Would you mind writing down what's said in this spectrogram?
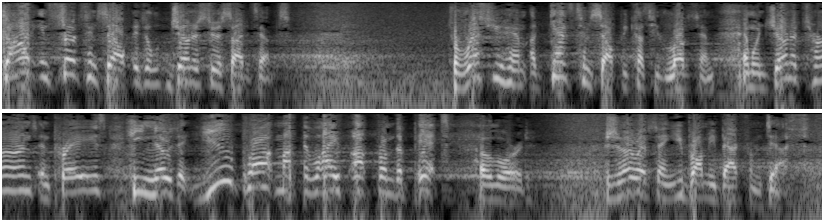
God inserts himself into Jonah's suicide attempt to rescue him against himself because he loves him. And when Jonah turns and prays, he knows it. You brought my life up from the pit, O Lord. There's another way of saying, you brought me back from death.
